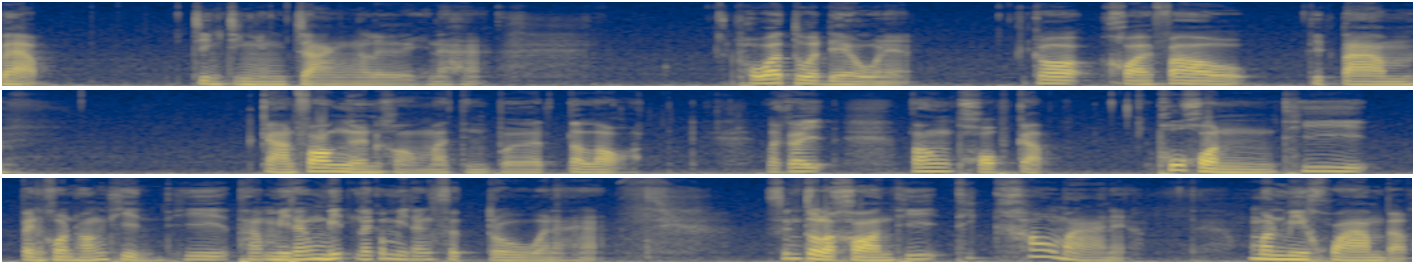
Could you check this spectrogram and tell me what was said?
แบบจริง ๆ จังๆเลยนะฮะ เพราะว่าตัวเดลเนี่ย ก็คอยเฝ้าติดตามการฟอกเงินของมาร์ตินเบิร์ตตลอด แล้วก็ต้องพบกับผู้คนที่เป็นคนท้องถิ่นที่ทั้งมีทั้งมิตรแล้วก็มีทั้งศัตรูนะฮะ ซึ่งตัวละครที่ที่เข้ามาเนี่ย มันมีความแบบ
